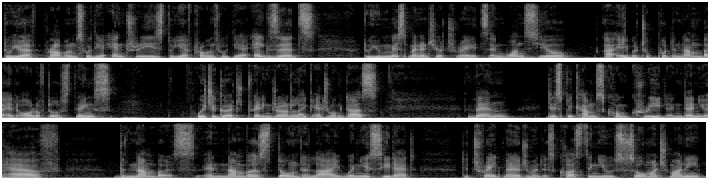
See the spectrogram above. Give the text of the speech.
Do you have problems with your entries? Do you have problems with your exits? Do you mismanage your trades? And once you are able to put a number at all of those things, which a good trading journal like Edgewonk does, then this becomes concrete and then you have the numbers and numbers don't lie. When you see that the trade management is costing you so much money,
